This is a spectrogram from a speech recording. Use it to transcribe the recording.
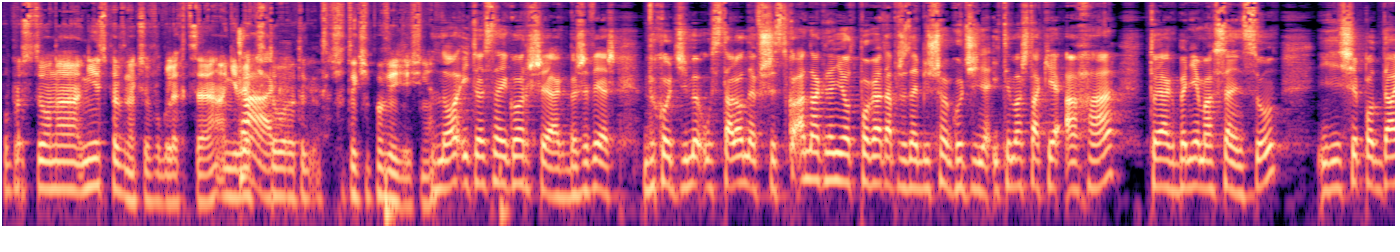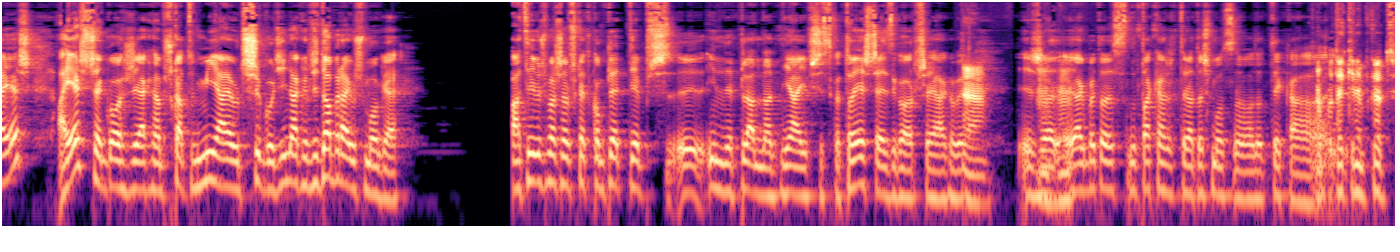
po prostu ona nie jest pewna, czy w ogóle chce, a nie tak. wie, jak to, to, to, to ci powiedzieć, nie? No i to jest najgorsze jakby, że wiesz, wychodzimy, ustalone wszystko, a nagle nie odpowiada przez najbliższą godzinę i ty masz takie, aha, to jakby nie ma sensu i się poddajesz, a jeszcze gorzej, jak na przykład mijają trzy godziny, a gdzie dobra, już mogę. A ty już masz na przykład kompletnie y, inny plan na dnia i wszystko, to jeszcze jest gorsze jakby. Tak. Że mhm. jakby to jest no, taka, która dość mocno dotyka. Albo takie na przykład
